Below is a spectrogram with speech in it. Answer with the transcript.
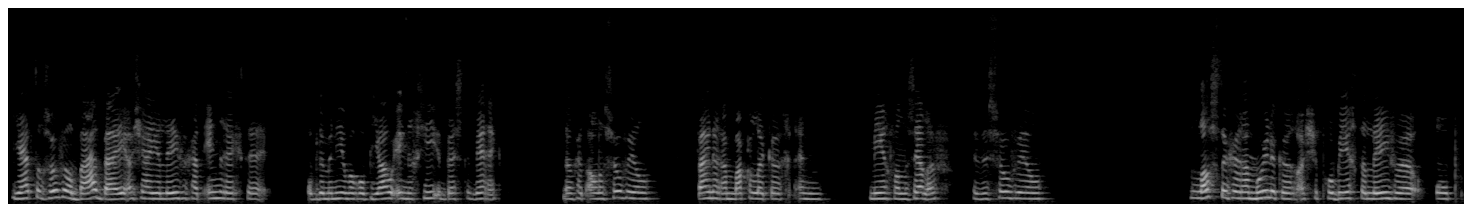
je hebt er zoveel baat bij als jij je leven gaat inrichten op de manier waarop jouw energie het beste werkt. Dan gaat alles zoveel fijner en makkelijker en meer vanzelf. Het is zoveel lastiger en moeilijker als je probeert te leven op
